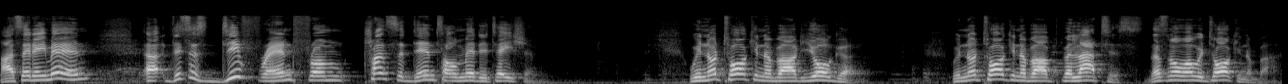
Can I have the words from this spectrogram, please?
I said amen. Uh, this is different from transcendental meditation. We're not talking about yoga. We're not talking about Pilates. That's not what we're talking about.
